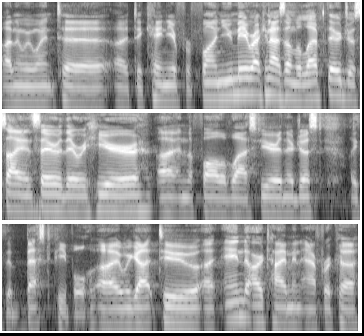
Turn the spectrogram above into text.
Uh, and then we went to, uh, to Kenya for fun. You may recognize on the left there Josiah and Sarah. They were here uh, in the fall of last year, and they're just like the best people. Uh, and we got to uh, end our time in Africa.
